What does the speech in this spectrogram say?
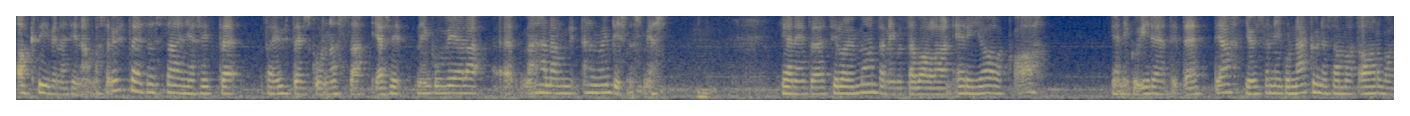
aktiivinen siinä omassa yhteisössään ja sitten, tai yhteiskunnassa. Ja sitten niin kuin vielä, hän oli, hän oli bisnesmies. Mm. Ja niin, että sillä oli monta niin kuin, tavallaan eri jalkaa ja niin kuin identiteettiä, joissa niin kuin näkyy ne samat arvot,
